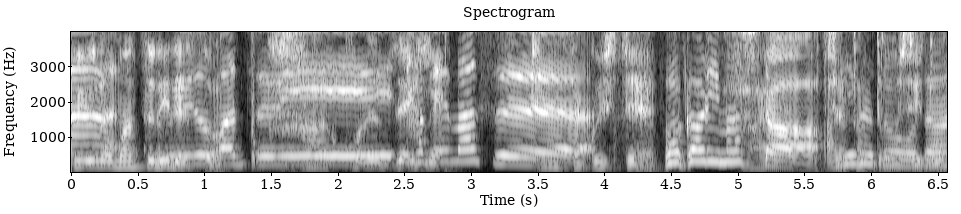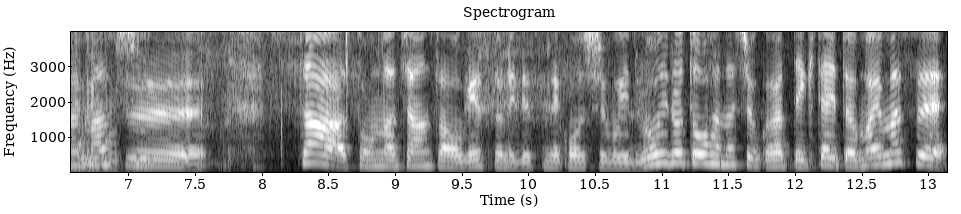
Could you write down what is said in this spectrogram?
冬の祭りですわ。祭り、はいこれぜひ食べます。検索して。わかりました、はい。ありがとうございまます。すさあそんなチャンさんをゲストにですね今週もいろいろとお話を伺っていきたいと思います、え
